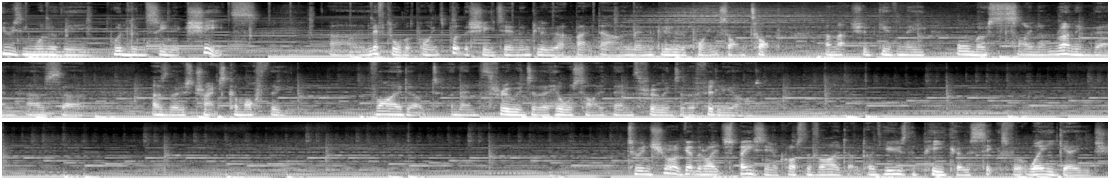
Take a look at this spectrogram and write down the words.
using one of the woodland scenic sheets, uh, lift all the points, put the sheet in and glue that back down and then glue the points on top. And that should give me almost silent running then as, uh, as those tracks come off the viaduct and then through into the hillside, then through into the fiddle yard. To ensure I get the right spacing across the viaduct, I've used the Peco 6 foot way gauge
